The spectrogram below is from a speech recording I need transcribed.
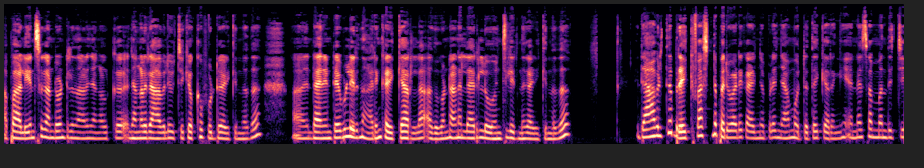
അപ്പോൾ അളിയൻസ് കണ്ടുകൊണ്ടിരുന്നാണ് ഞങ്ങൾക്ക് ഞങ്ങൾ രാവിലെ ഉച്ചയ്ക്കൊക്കെ ഫുഡ് കഴിക്കുന്നത്. ഡൈനിങ് ടേബിളിൽ ഇരുന്ന് ആരും കഴിക്കാറില്ല. അതുകൊണ്ടാണ് എല്ലാവരും ലോഞ്ചിലിരുന്ന് കഴിക്കുന്നത്. രാവിലത്തെ ബ്രേക്ക്ഫാസ്റ്റിന്റെ പരിപാടി കഴിഞ്ഞപ്പോഴേ ഞാൻ മുറ്റത്തേക്ക് ഇറങ്ങി. എന്നെ സംബന്ധിച്ച്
